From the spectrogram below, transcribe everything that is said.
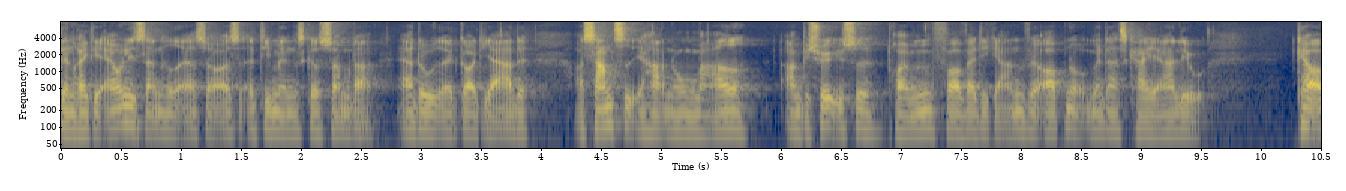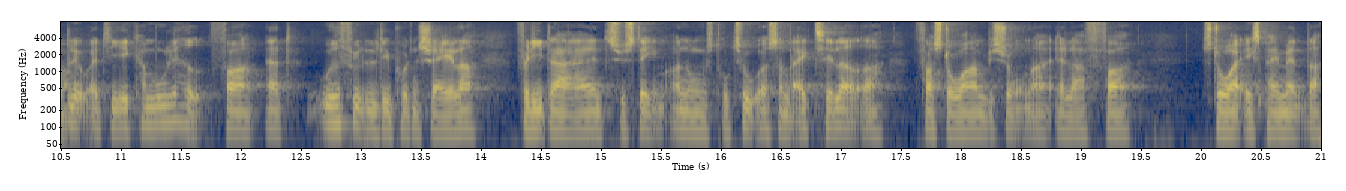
Den rigtig ærgerlige sandhed er så også, at de mennesker, som der er der ud af et godt hjerte, og samtidig har nogle meget ambitiøse drømme for, hvad de gerne vil opnå med deres karriereliv, kan opleve, at de ikke har mulighed for at udfylde de potentialer, fordi der er et system og nogle strukturer, som der ikke tillader for store ambitioner eller for store eksperimenter,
